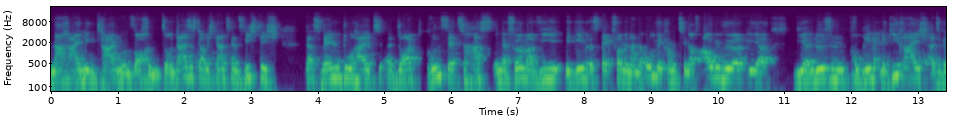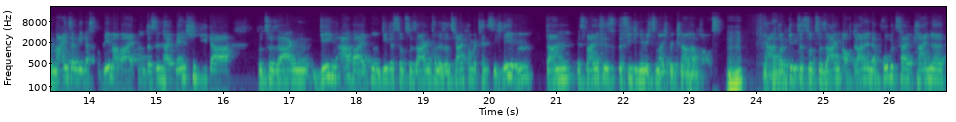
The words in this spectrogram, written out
nach einigen Tagen und Wochen. So, und da ist es, glaube ich, ganz, ganz wichtig, dass wenn du halt äh, dort Grundsätze hast in der Firma, wie wir gehen respektvoll miteinander um, wir kommunizieren auf Augenhöhe, wir, wir lösen Probleme energiereich, also gemeinsam gegen das Problem arbeiten. Und das sind halt Menschen, die da sozusagen gegen arbeiten und die das sozusagen von der sozialen Kompetenz nicht leben, dann ist meine Philosophie, die nehme ich zum Beispiel knallhart raus. Mhm. Ja, dort gibt es sozusagen auch gerade in der Probezeit keine,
